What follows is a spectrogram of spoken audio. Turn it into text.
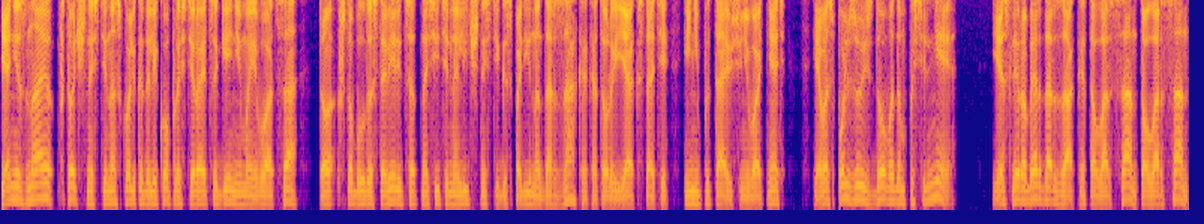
Я не знаю в точности, насколько далеко простирается гений моего отца, то, чтобы удостовериться относительно личности господина Дарзака, который я, кстати, и не пытаюсь у него отнять, я воспользуюсь доводом посильнее. Если Роберт Дарзак — это Ларсан, то Ларсан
